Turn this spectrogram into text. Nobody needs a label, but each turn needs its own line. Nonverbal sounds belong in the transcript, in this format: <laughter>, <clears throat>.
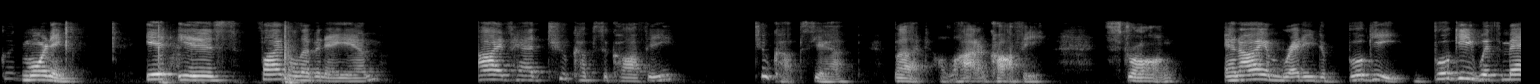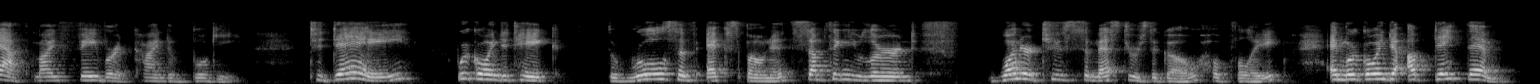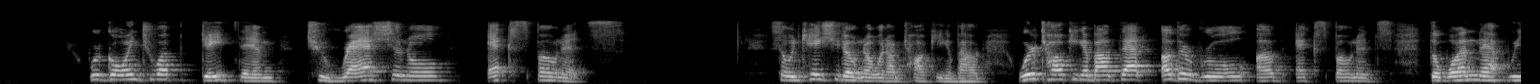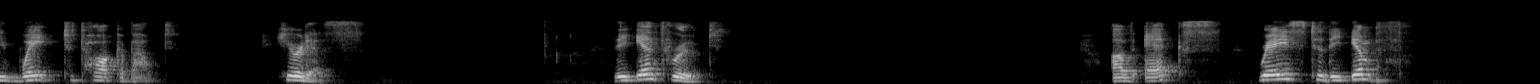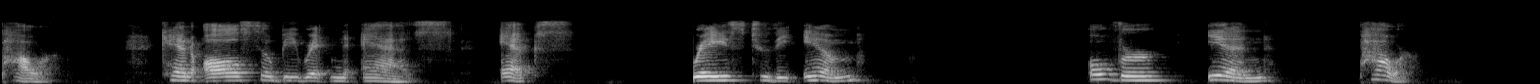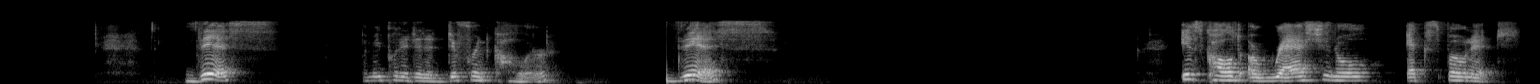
Good morning. It is 5:11 a.m. I've had two cups of coffee. Two cups, yeah, but a lot of coffee. Strong. And I am ready to boogie. Boogie with math, my favorite kind of boogie. Today, we're going to take the rules of exponents, something you learned one or two semesters ago, hopefully, and we're going to update them. We're going to update them to rational exponents. So in case you don't know what I'm talking about, we're talking about that other rule of exponents, the one that we wait to talk about. Here it is. The nth root of x raised to the mth power can also be written as x raised to the m over n power. This, let me put it in a different color. This is called a rational exponent.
